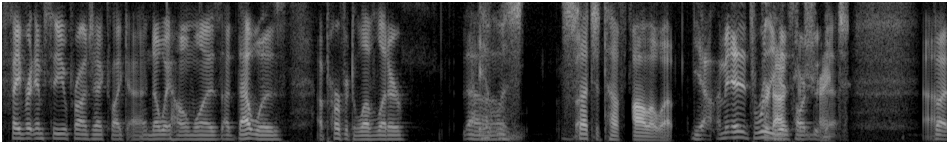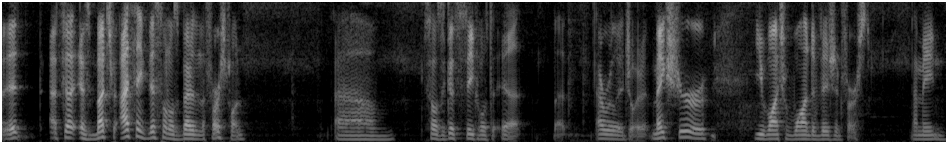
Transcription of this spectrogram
favorite MCU project like uh, No Way Home was. Uh, that was a perfect love letter. It Um, was such a tough follow up. yeah. I mean, it really is hard to do that. Uh, But it, I feel like was much. I think this one was better than the first one. Um, so it was a good sequel to it. But I really enjoyed it. Make sure you watch WandaVision first. I mean,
